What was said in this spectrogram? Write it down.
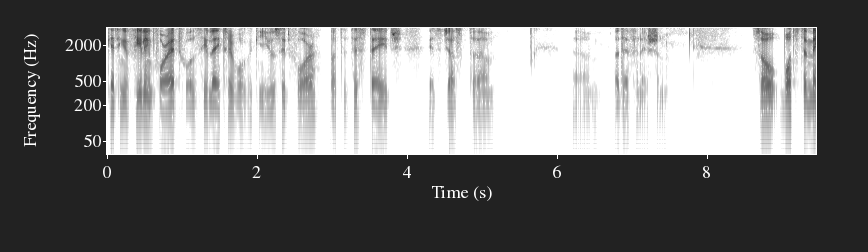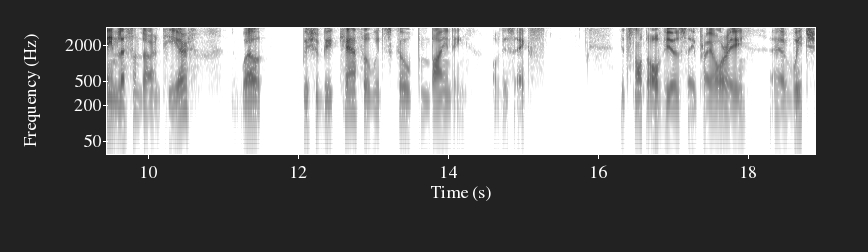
getting a feeling for it, we'll see later what we can use it for, but at this stage, it's just um, um, a definition. So what's the main lesson learned here? Well, we should be careful with scope and binding of this X. It's not obvious a priori uh, which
